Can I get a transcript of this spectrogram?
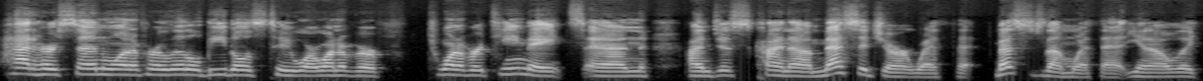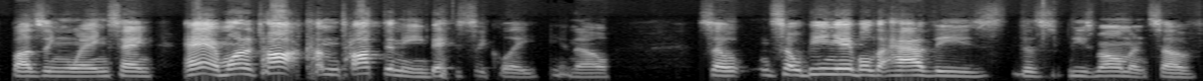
had her send one of her little beetles to or one of her to one of her teammates and and just kind of message her with it, message them with it, you know, like buzzing wing saying, "Hey, I want to talk. Come talk to me," basically, you know. So so being able to have these this, these moments of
